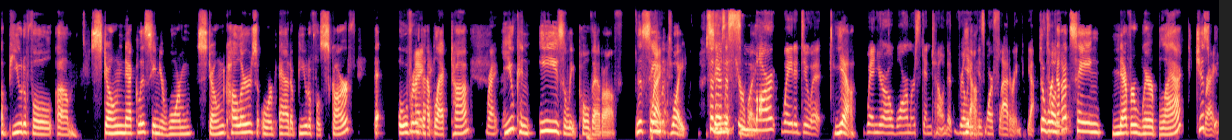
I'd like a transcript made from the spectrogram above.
a beautiful um, stone necklace in your warm stone colors, or add a beautiful scarf that over right. that black top. Right. You can easily pull that off. The same right. with white. So same there's a smart white. way to do it. Yeah when you're a warmer skin tone that really yeah. is more flattering. Yeah. So totally. we're not saying never wear black, just right.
